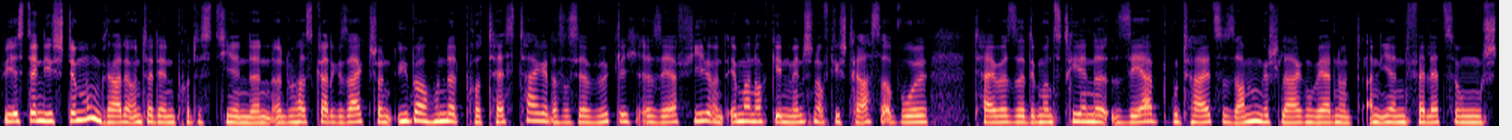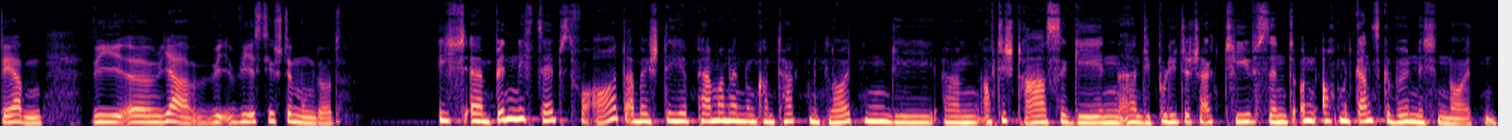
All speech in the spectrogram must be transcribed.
Wie ist denn die Stimmung gerade unter den Protestierenden? Du hast gerade gesagt, schon über 100 Protesttage, das ist ja wirklich äh, sehr viel und immer noch gehen Menschen auf die Straße, obwohl teilweise Demonstrierende sehr brutal zusammengeschlagen werden und an ihren Verletzungen sterben. Wie, äh, ja, wie, wie ist die Stimmung dort? Ich äh, bin nicht selbst vor Ort, aber ich stehe permanent in Kontakt mit Leuten, die ähm, auf die Straße gehen, äh, die politisch aktiv sind und auch mit ganz gewöhnlichen Leuten.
